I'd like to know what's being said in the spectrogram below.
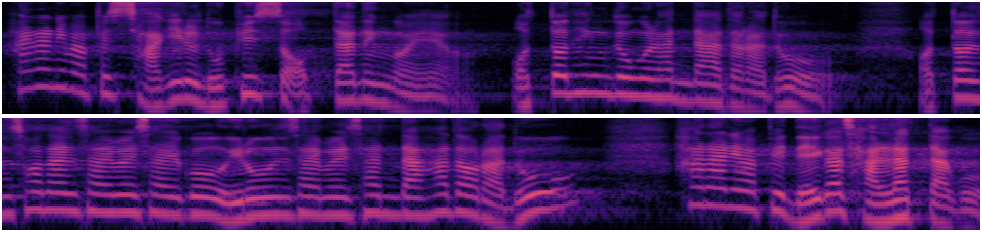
하나님 앞에서 자기를 높일 수 없다는 거예요. 어떤 행동을 한다 하더라도 어떤 선한 삶을 살고 의로운 삶을 산다 하더라도 하나님 앞에 내가 잘났다고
